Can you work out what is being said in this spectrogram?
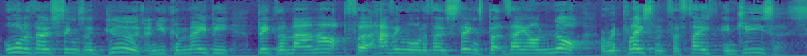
all of those things are good, and you can maybe big the man up for having all of those things, but they are not a replacement for faith in Jesus.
